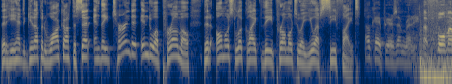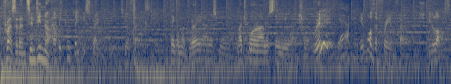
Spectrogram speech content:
that he had to get up and walk off the set, and they turned it into a promo that almost looked like the promo to a UFC fight. Okay, Piers, I'm ready. A former president in I'll denial. be completely straight with you to your face. I think I'm a very honest man. Much more honest than you, actually. Really? Yeah. It was a free and fair election. You lost.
